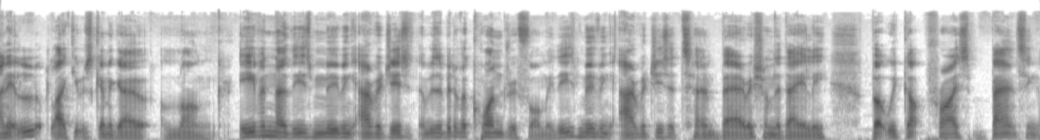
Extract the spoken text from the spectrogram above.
and it looked like it was going to go long. Even though these moving averages, it was a bit of a quandary for me. These moving averages had turned bearish on the daily, but we've got price bouncing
